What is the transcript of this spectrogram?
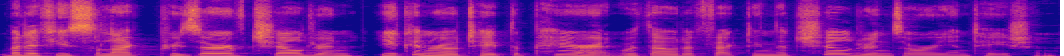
But if you select Preserve Children, you can rotate the parent without affecting the children's orientation.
